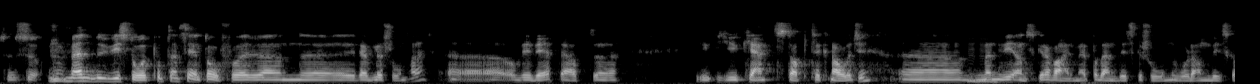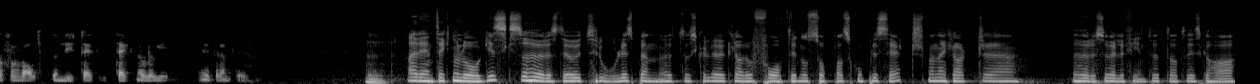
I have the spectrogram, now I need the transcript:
Så, så, men vi står potensielt overfor en uh, revolusjon her. Uh, og vi vet at uh, you can't stop technology. Mm -hmm. Men vi ønsker å være med på den diskusjonen hvordan vi skal forvalte ny te teknologi i fremtiden. Mm. Rent teknologisk så høres det jo utrolig spennende ut å skulle klare å få til noe såpass komplisert. Men det er klart, det høres jo veldig fint ut at vi skal ha,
